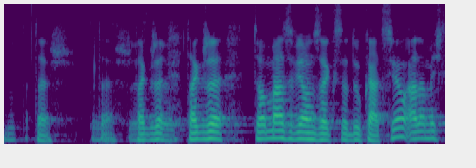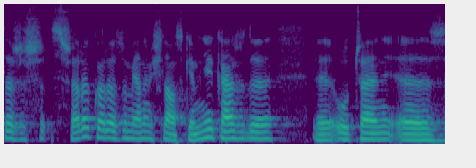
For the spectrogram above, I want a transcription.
No tak. Też. To jest- Też. jest Także, to- także to ma związek z edukacją, ale myślę, że z szeroko rozumianym Śląskiem. Nie każdy y, uczeń y, z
